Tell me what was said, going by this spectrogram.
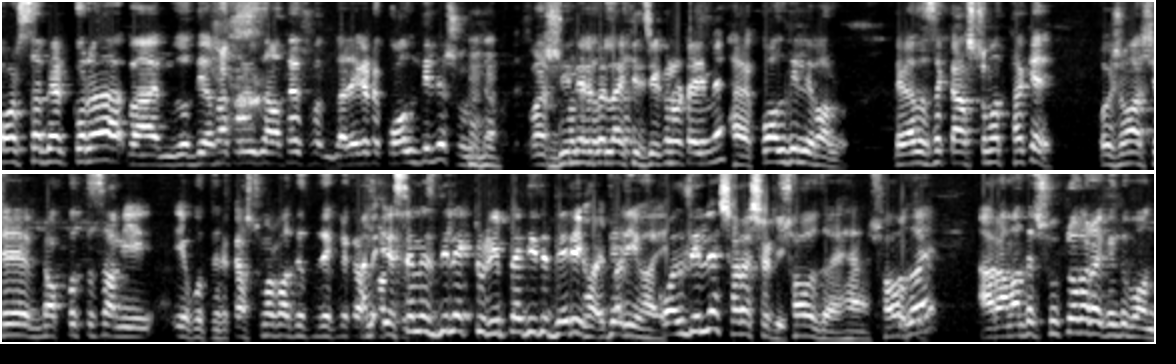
হোয়াটসঅ্যাপ অ্যাড করা বা যদি আপনার কোনো জানা থাকে ডাইরেক্ট একটা কল দিলে সুবিধা হবে। মানে দিনের বেলা কি যে কোনো টাইমে হ্যাঁ কল দিলে ভালো। দেখা যাচ্ছে কাস্টমার থাকে ওই সময় সে নক করতেছে আমি ইয়ে করতে কাস্টমার বাদ দিতে দেখলে মানে customer এস এম এস দিলে একটু রিপ্লাই দিতে দেরি হয় দেরি হয়। কল দিলে সরাসরি। সহজ হয় হ্যাঁ সহজ হয়। আর আমাদের শুক্রবারে কিন্তু বন্ধ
